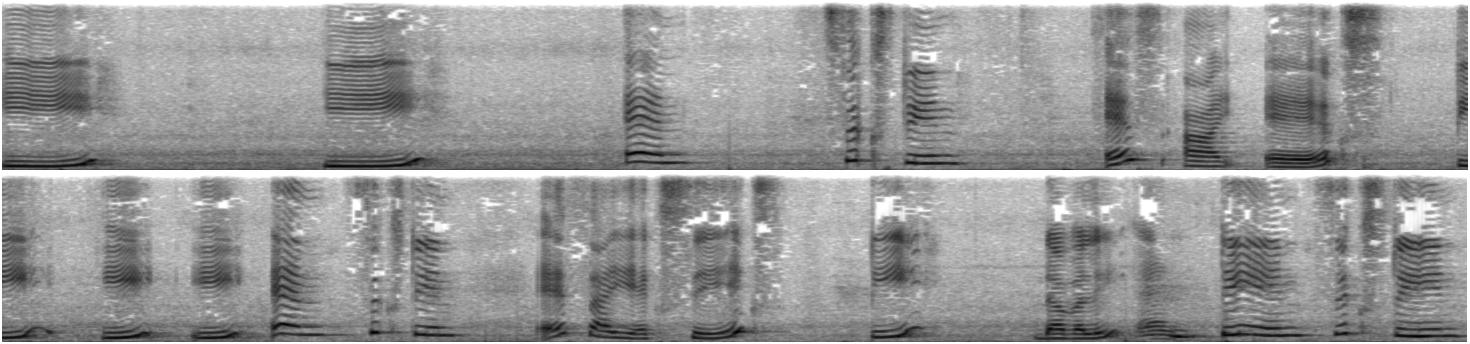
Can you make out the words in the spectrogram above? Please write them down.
E E N. 16 S I X T E E N. 16 S I X 6 T double E N. 10 16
